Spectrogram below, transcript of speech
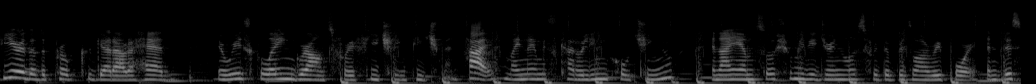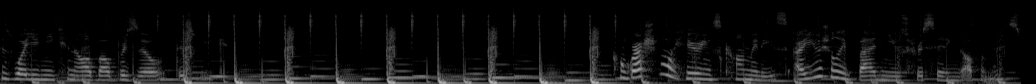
fear that the probe could get out of hand and risk laying grounds for a future impeachment. Hi, my name is Caroline Coutinho and I am social media journalist for the Brazilian Report and this is what you need to know about Brazil this week. Congressional hearings committees are usually bad news for sitting governments,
